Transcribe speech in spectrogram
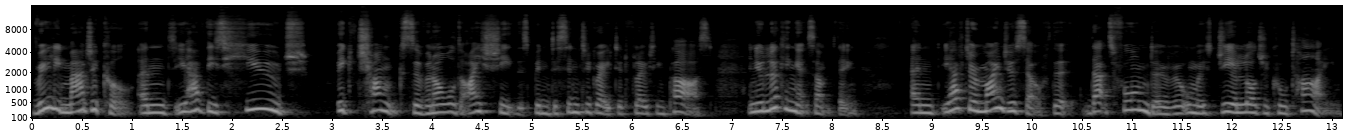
really magical and you have these huge big chunks of an old ice sheet that's been disintegrated floating past. And you're looking at something, and you have to remind yourself that that's formed over almost geological time.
